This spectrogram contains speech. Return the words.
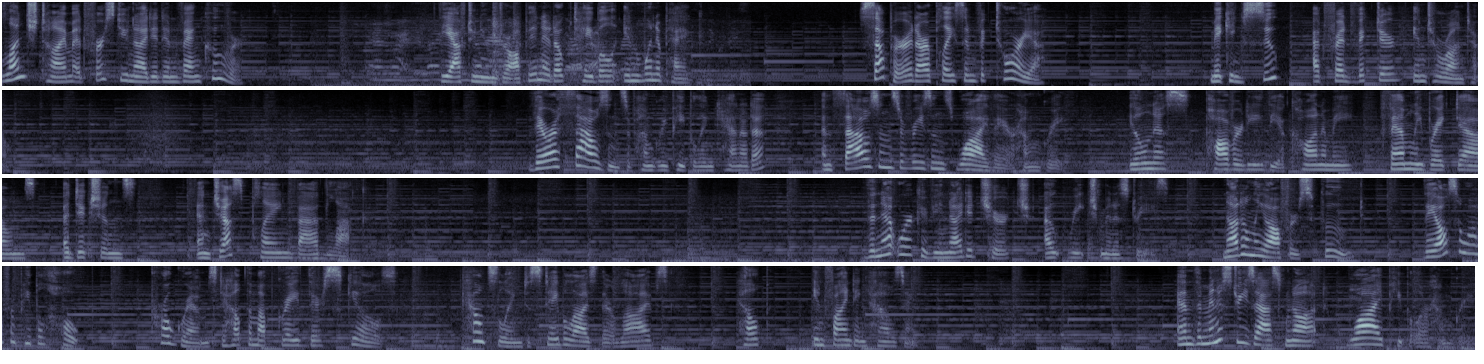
lunchtime at First United in Vancouver, the afternoon drop in at Oak Table in Winnipeg, supper at our place in Victoria, making soup at Fred Victor in Toronto. There are thousands of hungry people in Canada and thousands of reasons why they are hungry illness, poverty, the economy, family breakdowns, addictions, and just plain bad luck. The network of United Church Outreach Ministries not only offers food, they also offer people hope, programs to help them upgrade their skills, counseling to stabilize their lives, help in finding housing. And the ministries ask not why people are hungry,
